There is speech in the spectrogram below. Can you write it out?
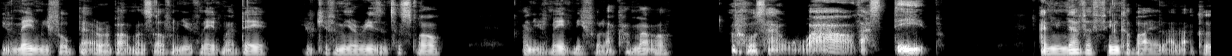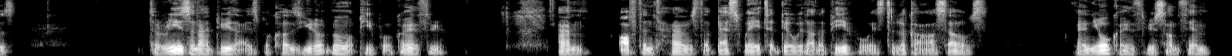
You've made me feel better about myself and you've made my day. You've given me a reason to smile and you've made me feel like I matter. I was like, wow, that's deep. And you never think about it like that because the reason I do that is because you don't know what people are going through. And oftentimes, the best way to deal with other people is to look at ourselves. When you're going through something,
